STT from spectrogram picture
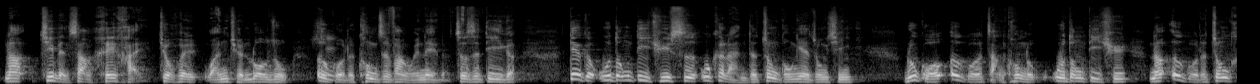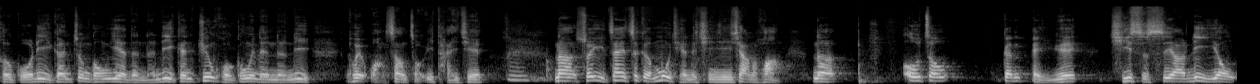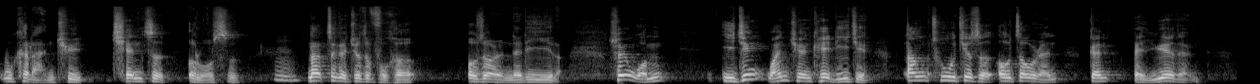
那基本上黑海就会完全落入俄国的控制范围内了。这是第一个。第二个，乌东地区是乌克兰的重工业中心。如果俄国掌控了乌东地区，那俄国的综合国力、跟重工业的能力、跟军火工业的能力会往上走一台阶。嗯。那所以在这个目前的情形下的话，那欧洲跟北约其实是要利用乌克兰去。牵制俄罗斯，嗯，那这个就是符合欧洲人的利益了，所以我们已经完全可以理解，当初就是欧洲人跟北约人。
